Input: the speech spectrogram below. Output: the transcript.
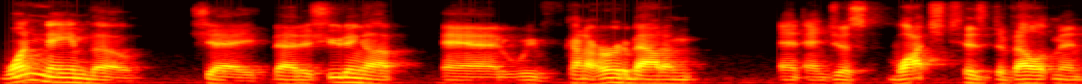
One name, though, Shea, that is shooting up, and we've kind of heard about him and, and just watched his development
